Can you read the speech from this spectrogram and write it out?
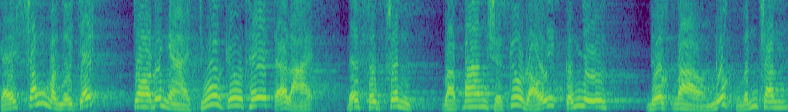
kẻ sống và người chết cho đến ngày Chúa cứu thế trở lại để phục sinh và ban sự cứu rỗi cũng như được vào nước vĩnh sanh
